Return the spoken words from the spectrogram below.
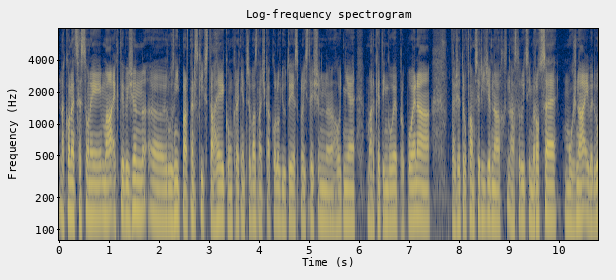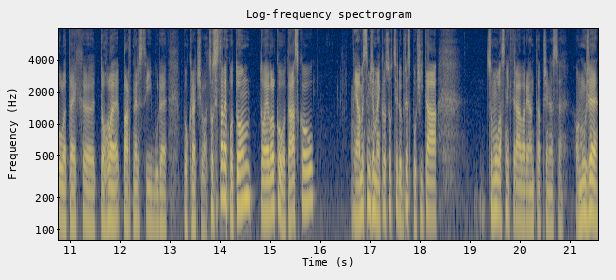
nakonec se Sony má Activision eh, různý partnerský vztahy, konkrétně třeba značka Call of Duty je s PlayStation hodně marketingově propojená, takže troufám si říct, že v následujícím roce, možná i ve dvou letech, tohle partnerství bude pokračovat. Co se stane potom, to je velkou otázkou. Já myslím, že Microsoft si dobře spočítá, co mu vlastně která varianta přinese. On může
